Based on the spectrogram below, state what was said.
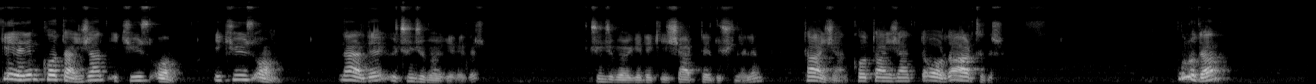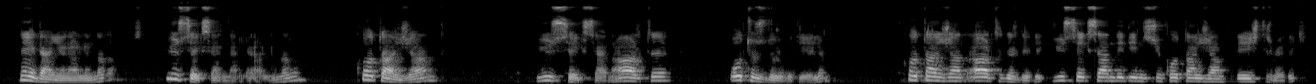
Gelelim kotanjant 210. 210 nerede? Üçüncü bölgededir. Üçüncü bölgedeki işaretleri düşünelim. Tanjant, kotanjant da orada artıdır. Bunu da neyden yararlanalım? 180'den yararlanalım. Kotanjant 180 artı 30'dur bu diyelim. Kotanjant artıdır dedik. 180 dediğimiz için kotanjantı değiştirmedik.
